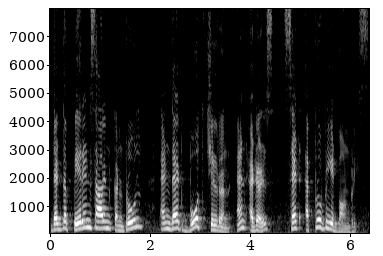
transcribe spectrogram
that the parents are in control and that both children and adults set appropriate boundaries.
